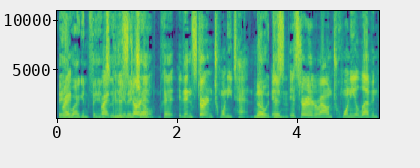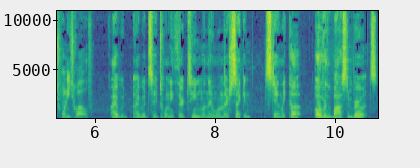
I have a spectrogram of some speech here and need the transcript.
bandwagon fans right, in 'cause the it NHL. Started, 'cause it didn't start in 2010. No, it It's- didn't. It started around 2011, 2012. I would I would say 2013 when they won their second Stanley Cup over the Boston Bruins.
